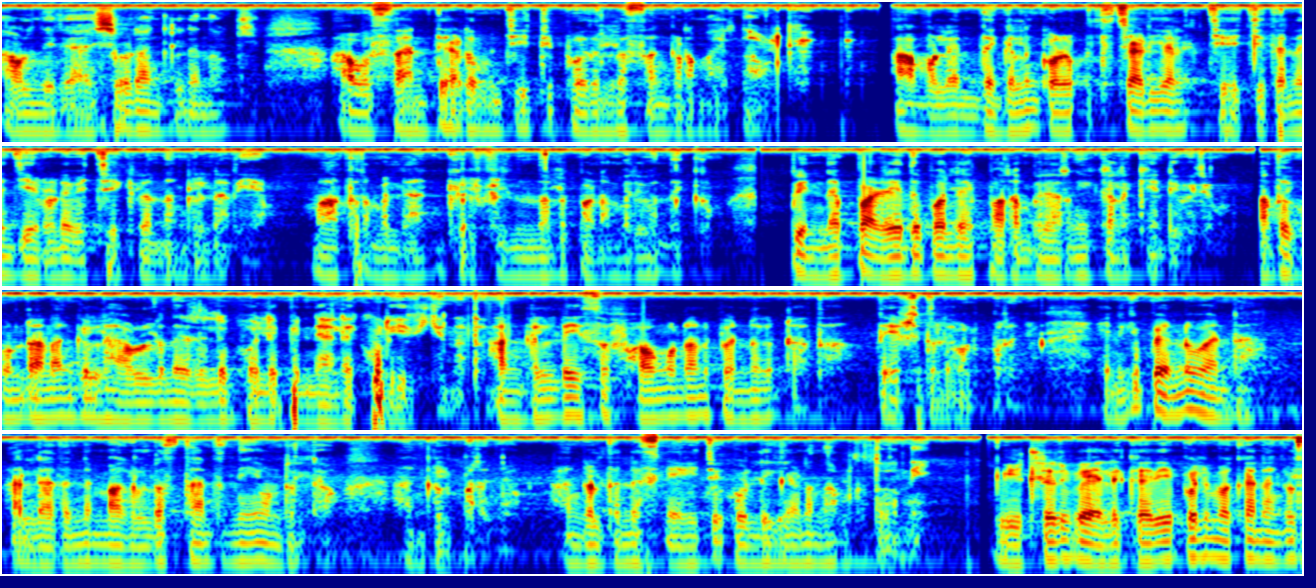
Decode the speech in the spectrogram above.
അവൾ നിരാശയോടെ അങ്കിളിനെ നോക്കി. അവസാനത്തെ അടവും ചീറ്റിപ്പോയതിലുള്ള സങ്കടമായിരുന്നു അവൾക്ക്. അവൾ എന്തെങ്കിലും കുഴപ്പത്തിൽ ചാടിയാൽ ചേച്ചി തന്നെ ജീവനോടെ വെച്ചേക്കില്ലെന്ന് അങ്കിളിനറിയാം മാത്രമല്ല ഗൾഫിൽ നിന്നുള്ള പണം വരെ നിൽക്കും പിന്നെ പഴയതുപോലെ പറമ്പിലിറങ്ങി കളിക്കേണ്ടി വരും. അതുകൊണ്ടാണ് അങ്കിൾ അവളുടെ നിഴൽ പോലെ പിന്നാലെ കൂടിയിരിക്കുന്നത്. അങ്കിളുടെ ഈ സ്വഭാവം കൊണ്ടാണ് പെണ്ണ് കിട്ടാത്തത്. ദേഷ്യത്തോടെ അവൾ പറഞ്ഞു എനിക്ക് പെണ്ണ് വേണ്ട. അല്ലാതെ എന്റെ മകളുടെ സ്ഥാനത്ത് നീ ഉണ്ടല്ലോ അങ്കിൾ പറഞ്ഞു. അങ്കിൾ തന്നെ സ്നേഹിച്ച് കൊല്ലുകയാണെന്ന് അവൾക്ക് തോന്നി. വീട്ടിലൊരു വേലക്കാരിയെ പോലും വെക്കാൻ അങ്കിൾ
